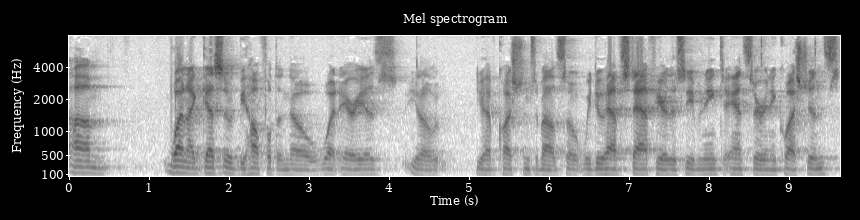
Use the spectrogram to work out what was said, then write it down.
um, one, I guess it would be helpful to know what areas, you know, you have questions about. So we do have staff here this evening to answer any questions.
